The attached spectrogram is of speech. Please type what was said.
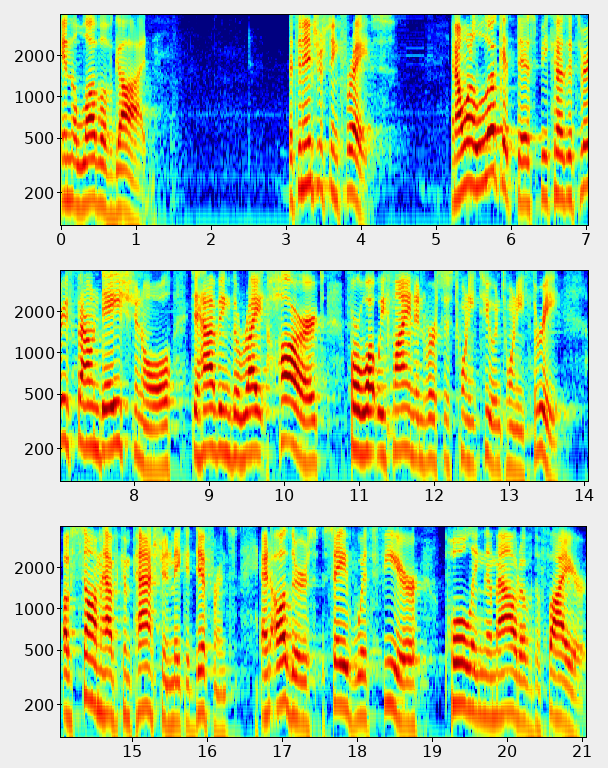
in the love of God. It's an interesting phrase. And I want to look at this because it's very foundational to having the right heart for what we find in verses 22 and 23. Of some have compassion, make a difference, and others save with fear, pulling them out of the fire.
